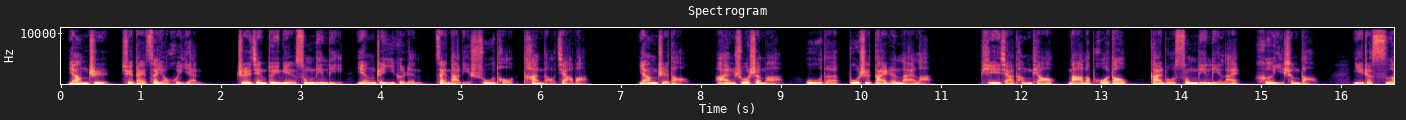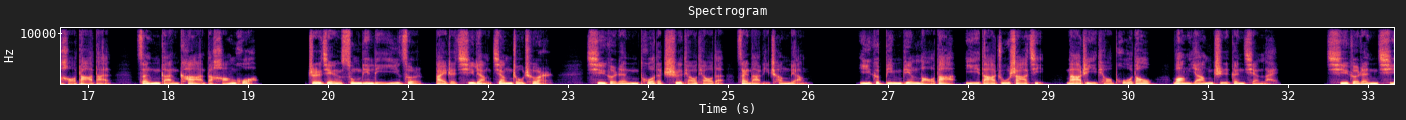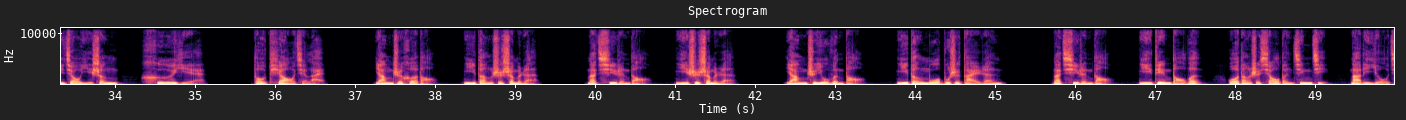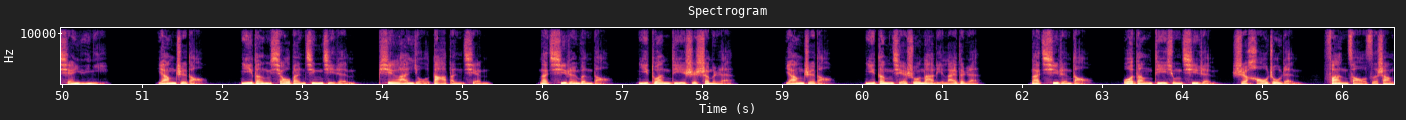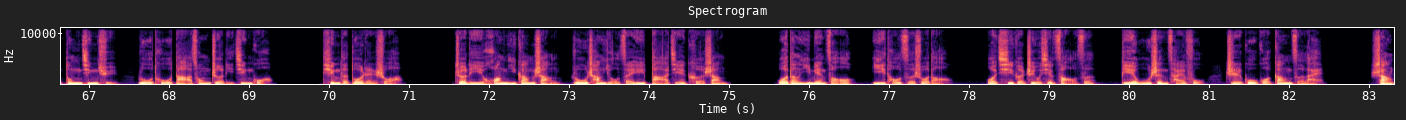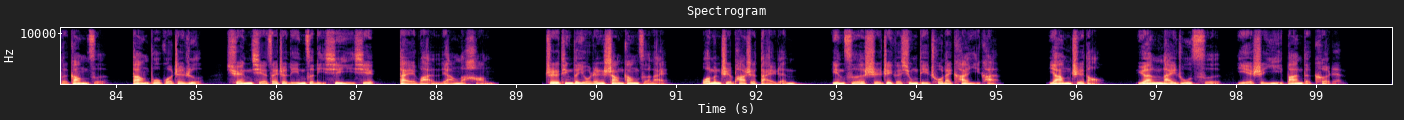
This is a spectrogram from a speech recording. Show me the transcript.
杨志却待再要回言，只见对面松林里影着一个人在那里梳头、探脑、架望。杨志道：“俺说什么？误的不是歹人来了。”撇下藤条，拿了坡刀，赶入松林里来，喝一声道：“你这厮好大胆，怎敢看俺的行货？”只见松林里一字儿摆着七辆江州车儿，七个人拖得赤条条的在那里乘凉。一个鬓边老大一搭朱砂记，拿着一条朴刀往杨志跟前来。七个人齐叫一声“喝也”，都跳起来。杨志喝道：“你等是什么人？”那七人道：“你是什么人？”杨志又问道：“你等莫不是歹人？”那七人道：“你颠倒问，我等是小本经济。”那里有钱于你？杨志道：“你等小本经纪人，偏俺有大本钱。”那七人问道：“你端地是什么人？”杨志道：“你等且说那里来的人。”那七人道：“我等弟兄七人是亳州人，贩枣子上东京去，路途打从这里经过。听得多人说，这里黄泥冈上如常有贼打劫客商。我等一面走，一头子说道。”我七个只有些枣子，别无甚财富，只顾过缸子来。上的缸子当不过这热，全且在这林子里歇一歇，待晚凉了行。只听得有人上缸子来，我们只怕是歹人，因此使这个兄弟出来看一看。杨知道原来如此，也是一般的客人，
